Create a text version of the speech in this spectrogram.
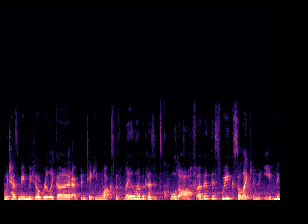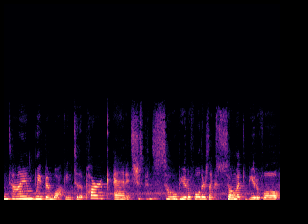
which has made me feel really good. I've been taking walks with Layla because it's cooled off a bit this week. So like in the evening time, we've been walking to the park and it's just been so beautiful. There's like so much beautiful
